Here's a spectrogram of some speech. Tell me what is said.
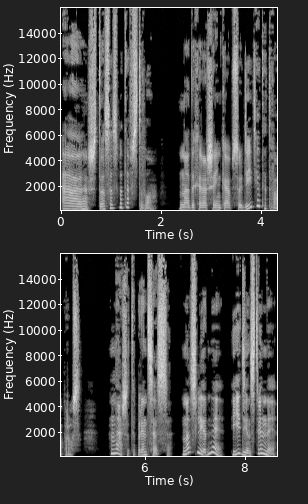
«А что со сватовством? Надо хорошенько обсудить этот вопрос. Наша-то принцесса, наследная, единственная.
